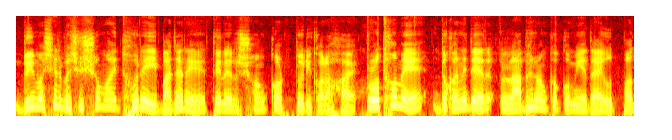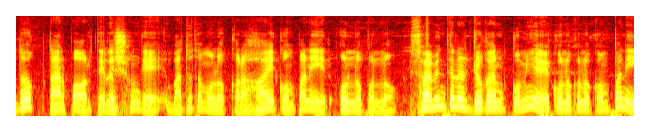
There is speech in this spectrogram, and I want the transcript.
দুই মাসের বেশি সময় ধরেই বাজারে তেলের সংকট তৈরি করা হয়। প্রথমে দোকানিদের লাভের অঙ্ক কমিয়ে দেয় উৎপাদক তারপর তেলের সঙ্গে বাধ্যতামূলক করা হয় কোম্পানির অন্য পণ্য। সয়াবিন তেলের যোগান কমিয়ে কোনো কোনো কোম্পানি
